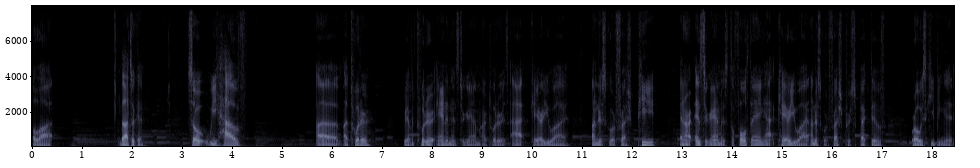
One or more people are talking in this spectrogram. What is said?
a lot. But that's okay. So we have uh, a Twitter. We have a Twitter and an Instagram. Our Twitter is at KRUI underscore fresh P. And our Instagram is the full thing at KRUI underscore fresh perspective. We're always keeping it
